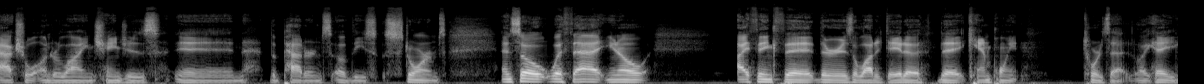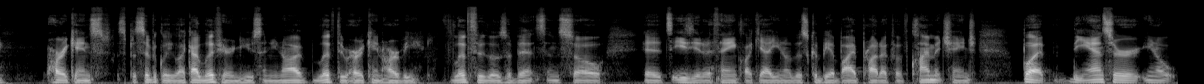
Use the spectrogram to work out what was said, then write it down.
actual underlying changes in the patterns of these storms. And so with that, you know, I think that there is a lot of data that can point towards that. Like, hey, hurricanes specifically, like I live here in Houston, you know, I've lived through Hurricane Harvey, lived through those events. And so it's easy to think like, yeah, you know, this could be a byproduct of climate change. But the answer, you know,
